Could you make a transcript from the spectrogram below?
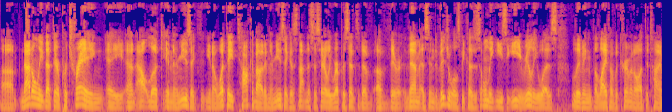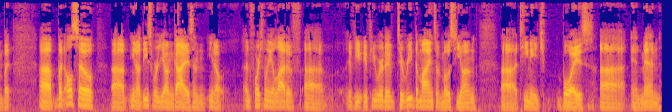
um, not only that they're portraying a an outlook in their music, you know, what they talk about in their music is not necessarily representative of their them as individuals because only Easy E really was living the life of a criminal at the time, but uh, but also uh, you know these were young guys, and you know, unfortunately, a lot of uh, if you if you were to to read the minds of most young uh, teenage boys uh, and men.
